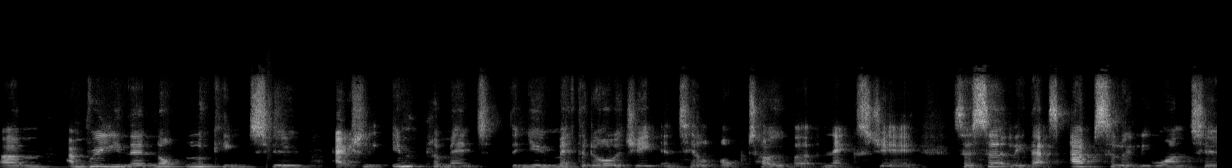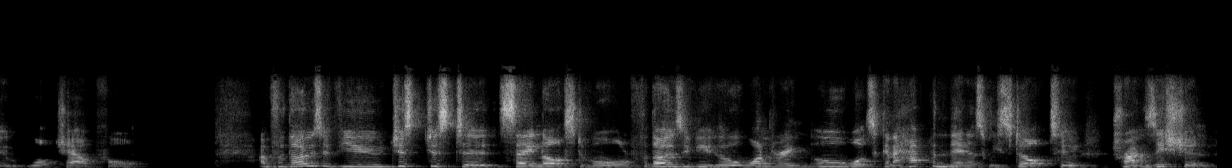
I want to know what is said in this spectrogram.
Um, and really, they're not looking to actually implement the new methodology until October next year. So, certainly, that's absolutely one to watch out for. And for those of you, just, just to say last of all, for those of you who are wondering, oh, what's going to happen then as we start to transition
